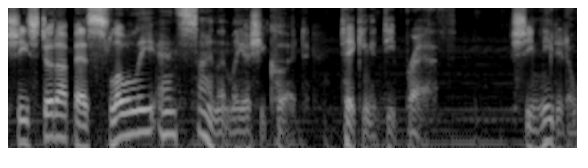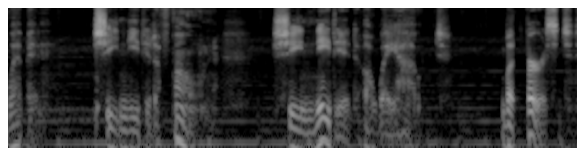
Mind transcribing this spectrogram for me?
She stood up as slowly and silently as she could, taking a deep breath. She needed a weapon. She needed a phone. She needed a way out. But first,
